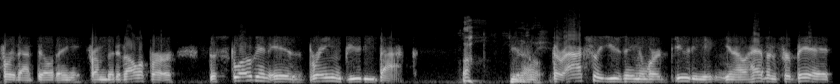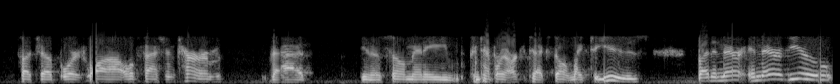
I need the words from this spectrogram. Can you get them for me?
for that building from the developer, the slogan is "Bring beauty back." Oh, You know, they're actually using the word beauty. You know, heaven forbid such a bourgeois, old-fashioned term that you know so many contemporary architects don't like to use. But in their in their view,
